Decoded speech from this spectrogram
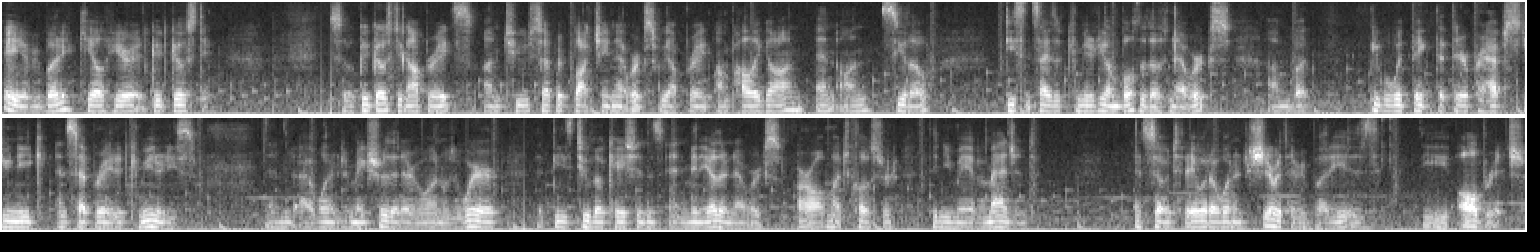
Hey everybody, Kale here at Good Ghosting. So Good Ghosting operates on two separate blockchain networks. We operate on Polygon and on Celo. Decent size of community on both of those networks, um, but people would think that they're perhaps unique and separated communities. And I wanted to make sure that everyone was aware that these two locations and many other networks are all much closer than you may have imagined. And so today what I wanted to share with everybody is the Allbridge.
